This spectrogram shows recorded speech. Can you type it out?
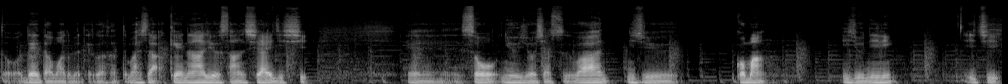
ー、とデータをまとめてくださってました。計73試合実施、えー、総入場者数は25万22人。1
